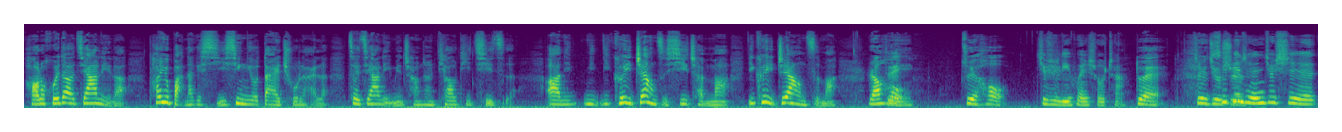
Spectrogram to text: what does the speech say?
好了，回到家里了，他又把那个习性又带出来了，在家里面常常挑剔妻子啊，你你你可以这样子吸尘吗？你可以这样子吗？然后最后就是离婚收场。对，这就是所以变成就是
